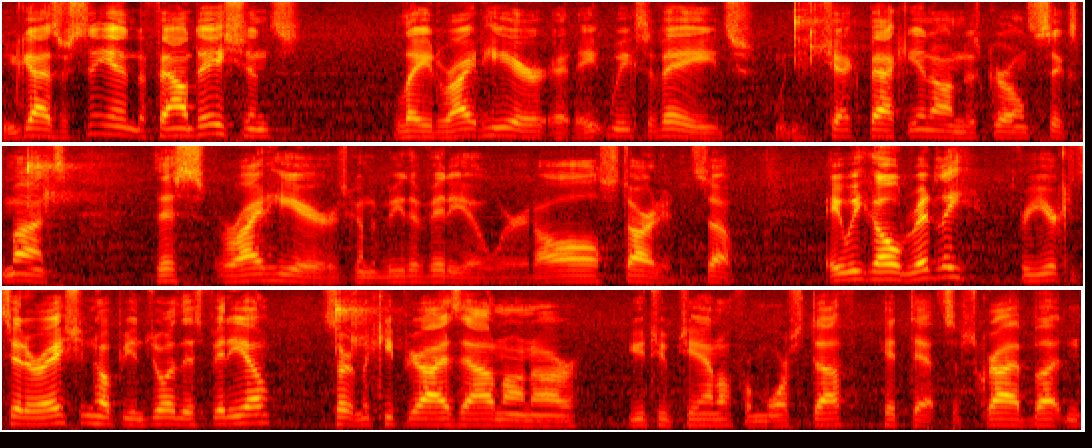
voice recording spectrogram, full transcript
You guys are seeing the foundations laid right here at eight weeks of age. When you check back in on this girl in six months, this right here is going to be the video where it all started. So, eight week old Ridley, for your consideration. Hope you enjoyed this video. Certainly keep your eyes out on our YouTube channel for more stuff. Hit that subscribe button.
